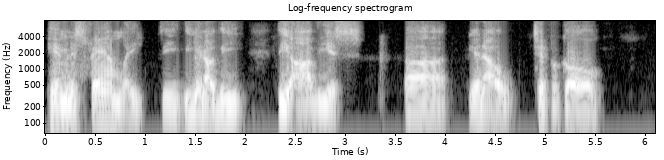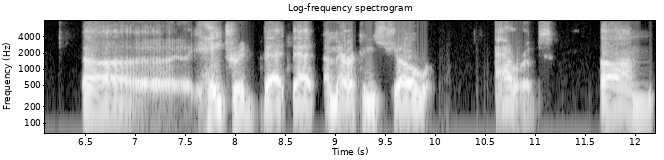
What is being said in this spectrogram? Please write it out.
him and his family. The, the you know the the obvious uh, you know typical uh, hatred that that Americans show Arabs. Um,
